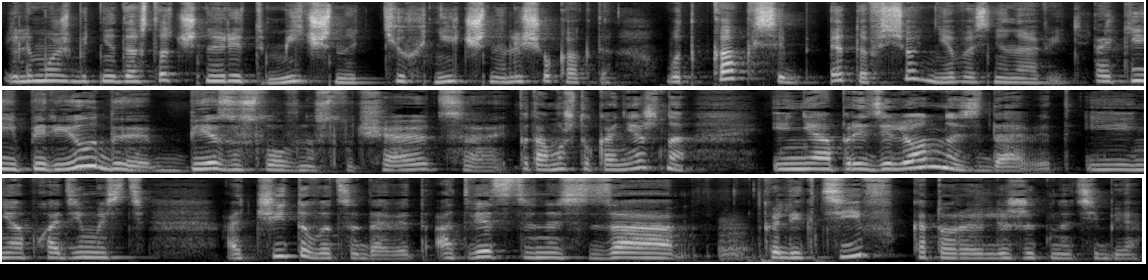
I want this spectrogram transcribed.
или, может быть, недостаточно ритмично, технично, или еще как-то. Вот как себе это все не возненавидеть? Такие периоды, безусловно, случаются, потому что, конечно, и неопределенность давит, и необходимость отчитываться давит, ответственность за коллектив, который лежит на тебе,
